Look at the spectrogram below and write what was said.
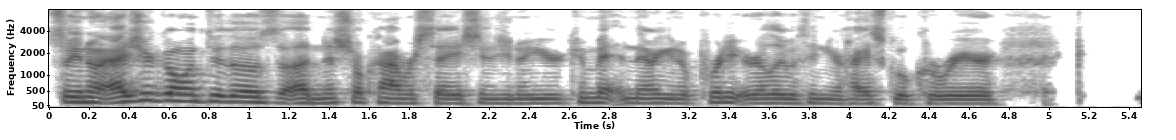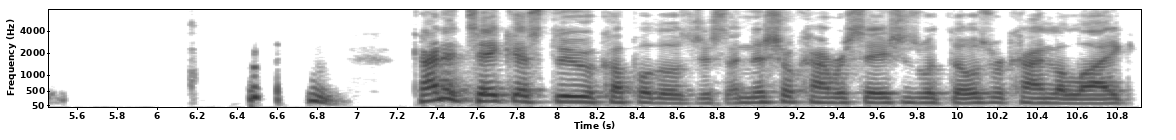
So, you know, as you're going through those uh, initial conversations, you know, you're committing there, you know, pretty early within your high school career. kind of take us through a couple of those just initial conversations, what those were kind of like.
